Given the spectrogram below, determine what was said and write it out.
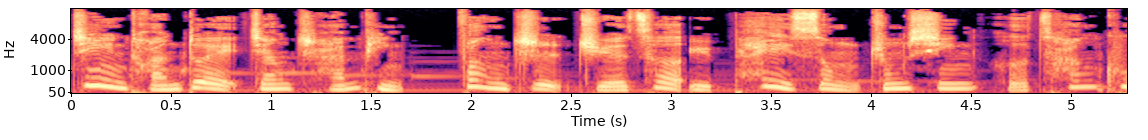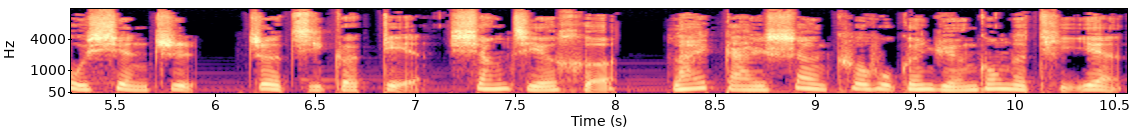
经营团队将产品放置决策与配送中心和仓库限制这几个点相结合，来改善客户跟员工的体验。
